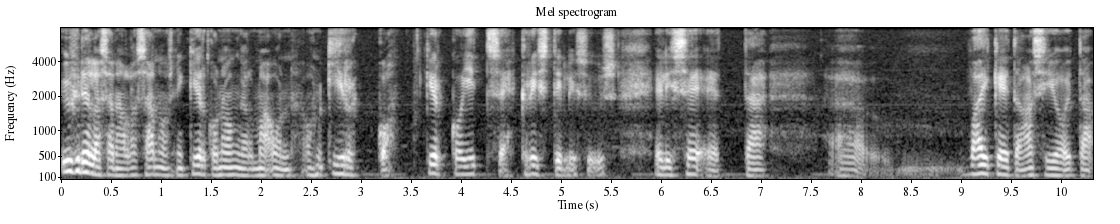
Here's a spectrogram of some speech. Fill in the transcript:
yhdellä sanalla sanoisi, niin kirkon ongelma on, on kirkko, kirkko itse, kristillisyys. Eli se, että vaikeita asioita,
